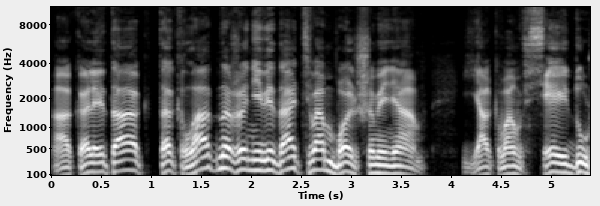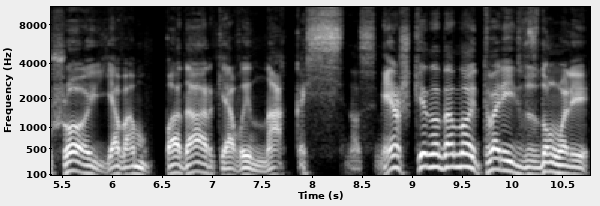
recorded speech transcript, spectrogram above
«А коли так, так ладно же не видать вам больше меня. Я к вам всей душой, я вам подарки, а вы накось. Насмешки надо мной творить вздумали.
